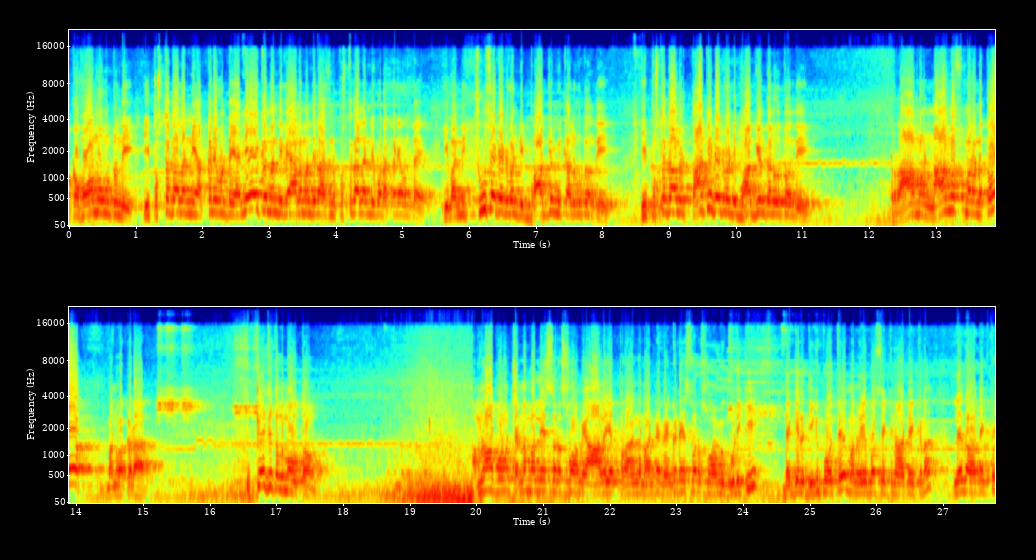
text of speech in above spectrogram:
ఒక హోమం ఉంటుంది. ఈ పుస్తకాలన్నీ అక్కడే ఉంటాయి. అనేక మంది వేల మంది రాసిన పుస్తకాలన్నీ కూడా అక్కడే ఉంటాయి. ఇవన్నీ చూసేటటువంటి భాగ్యం మీకు కలుగుతుంది. ఈ పుస్తకాలను తాకేటటువంటి భాగ్యం కలుగుతుంది. రామ నామస్మరణతో మనం అక్కడ ఉత్తేజితలం అవుతాం అమలాపురం చెన్నమల్లేశ్వర స్వామి ఆలయ ప్రాంగణం అంటే వెంకటేశ్వర స్వామి గుడికి దగ్గర దిగిపోతే మనం ఏ బస్సు ఎక్కినా ఆటో ఎక్కినా లేదా ఆటో ఎక్కితే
